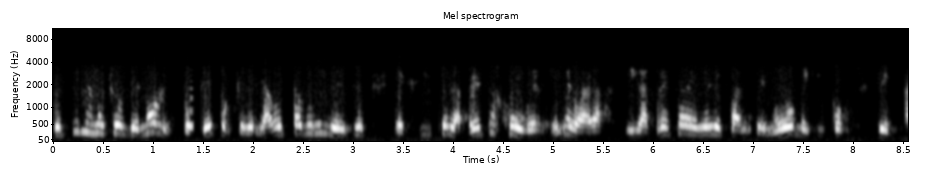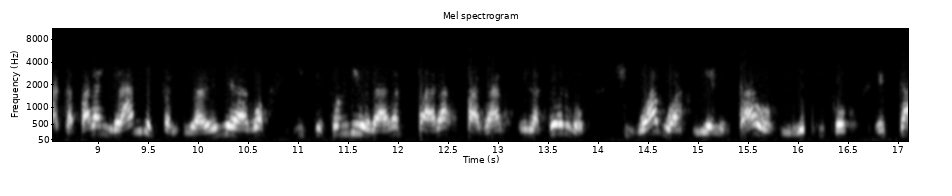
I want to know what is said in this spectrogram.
pues tiene muchos demoles. ¿Por qué? Porque del lado estadounidense existe la presa Hoover en Nevada y la presa del Elefante en Nuevo México, que acaparan grandes cantidades de agua y que son liberadas para pagar el acuerdo. Chihuahua y el Estado y México está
